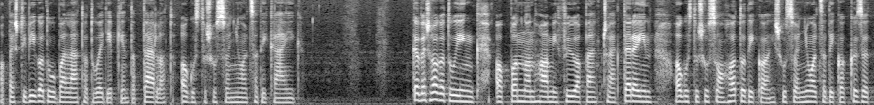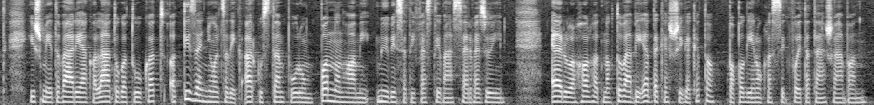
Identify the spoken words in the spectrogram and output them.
a Pesti Vigadóban látható egyébként a tárlat augusztus 28-áig. Kedves hallgatóink, a Pannonhalmi főapátság terein augusztus 26-a és 28-a között ismét várják a látogatókat a 18. Arcus Temporum Pannonhalmi Művészeti Fesztivál szervezői. Erről hallhatnak további érdekességeket a Papagéno Klasszik folytatásában.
